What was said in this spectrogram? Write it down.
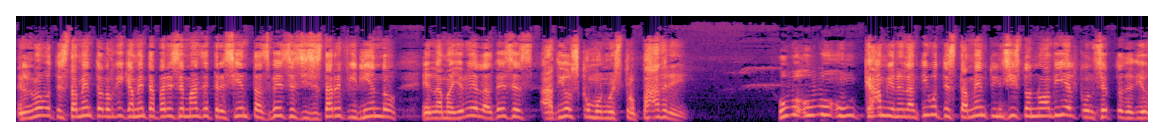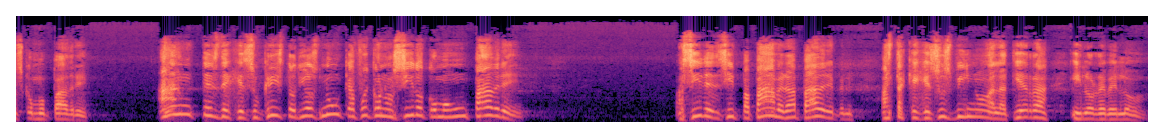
En el Nuevo Testamento, lógicamente, aparece más de 300 veces y se está refiriendo en la mayoría de las veces a Dios como nuestro Padre. Hubo, hubo un cambio en el Antiguo Testamento, insisto, no había el concepto de Dios como Padre. Antes de Jesucristo, Dios nunca fue conocido como un padre. Así de decir papá, ¿verdad? Padre, hasta que Jesús vino a la tierra y lo reveló.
